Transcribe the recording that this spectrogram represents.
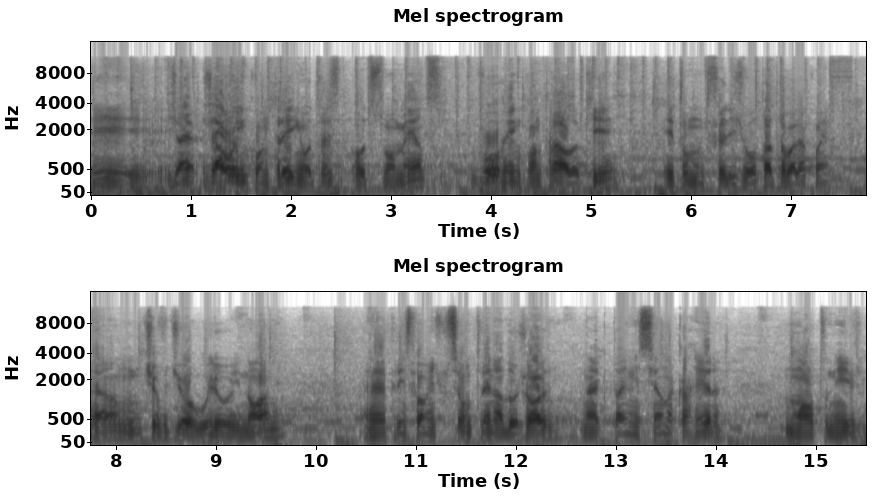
E já, já o encontrei em outras, outros momentos, vou reencontrá-lo aqui e estou muito feliz de voltar a trabalhar com ele. É um motivo de orgulho enorme, é, principalmente por ser um treinador jovem, né, que está iniciando a carreira num alto nível.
